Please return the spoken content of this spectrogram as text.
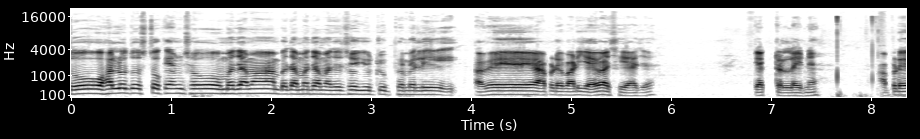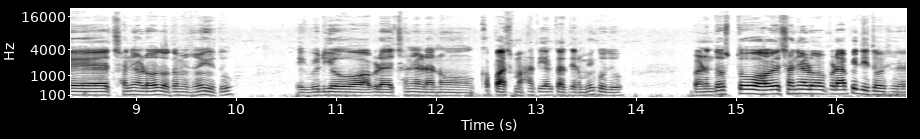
તો હલો દોસ્તો, કેમ છો? મજામાં? બધા મજામાં જ છો? યુટ્યુબ ફેમિલી હવે આપણે વાડી આવ્યા છીએ આજે, ટ્રેક્ટર લઈને. આપણે છનેડો હતો, તમે જોયું હતું. એક વીડિયો આપણે છનેડાનો કપાસમાં હાથી એકતા ત્યારે મૂક્યું હતું. પણ દોસ્તો, હવે છનેડો આપણે આપી દીધો છે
